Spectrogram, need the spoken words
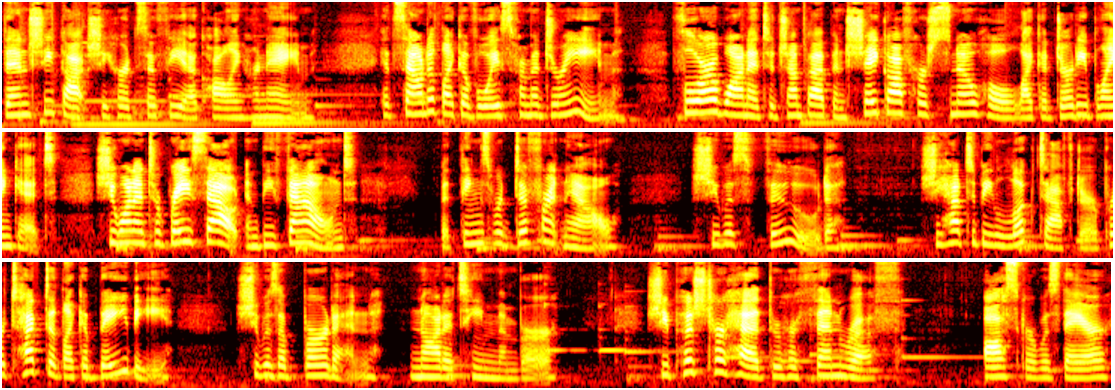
Then she thought she heard Sophia calling her name. It sounded like a voice from a dream. Flora wanted to jump up and shake off her snow hole like a dirty blanket. She wanted to race out and be found. But things were different now. She was food. She had to be looked after, protected like a baby. She was a burden, not a team member. She pushed her head through her thin roof. Oscar was there.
